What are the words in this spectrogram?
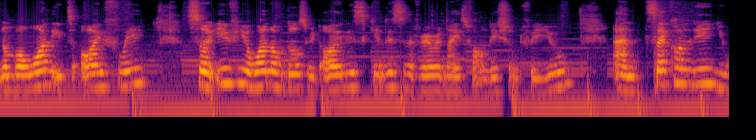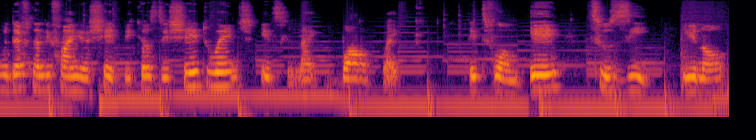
Number one it's oil free so if you're one of those with oily skin this is a very nice foundation for you. And secondly you will definitely find your shade because the shade range is like wow like it's from a to z you know.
